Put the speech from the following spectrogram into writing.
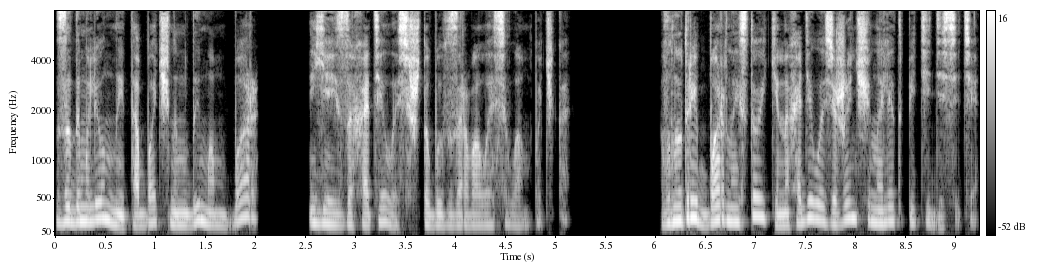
задымленный табачным дымом бар, ей захотелось, чтобы взорвалась лампочка. Внутри барной стойки находилась женщина лет 50.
